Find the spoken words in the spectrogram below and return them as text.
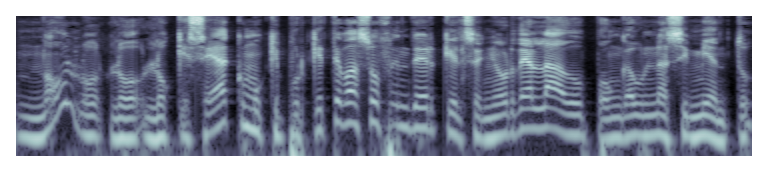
no, lo, lo, lo, que sea, como que, ¿por qué te vas a ofender que el señor de al lado ponga un nacimiento?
